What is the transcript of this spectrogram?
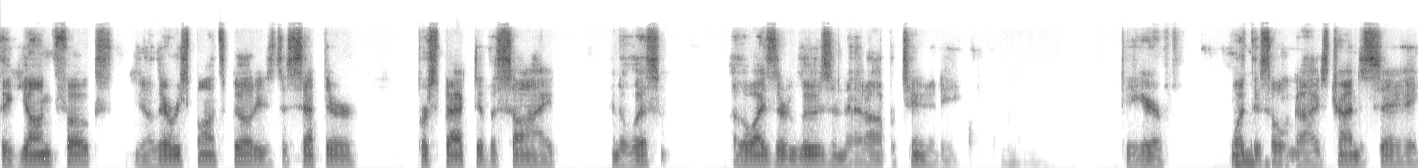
the young folks, you know, their responsibility is to set their perspective aside and to listen. Otherwise, they're losing that opportunity to hear what mm-hmm. this old guy is trying to say,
